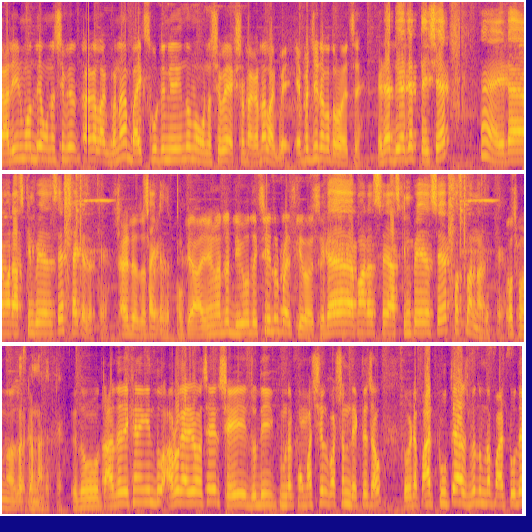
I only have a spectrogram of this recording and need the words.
গাড়ির মধ্যে ওনারশিপের টাকা লাগবে না বাইক স্কুটি নিলে কিন্তু ওনারশিপের একশো টাকাটা লাগবে। এপাচিটা কত রয়েছে? এটা দুই হাজার তেইশের হ্যাঁ এটা আমার পেয়ে ষাট হাজার টাকা। ষাট হাজার 60,000 টাকা। ওকে আর এখানে ডিও দেখছি এটার প্রাইস কি রয়েছে? এটা আমার আছে আস্কিং পেয়ে আছে পঁচপান্ন হাজার টাকা। পঁচপান্ন হাজার পঁচপান্ন হাজার টাকা। তো তাদের এখানে কিন্তু আরও গাড়ি রয়েছে সেই যদি তোমরা কমার্শিয়াল ভার্সন দেখতে চাও তো এটা পার্ট টুতে আসবে তোমরা পার্ট টুতে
